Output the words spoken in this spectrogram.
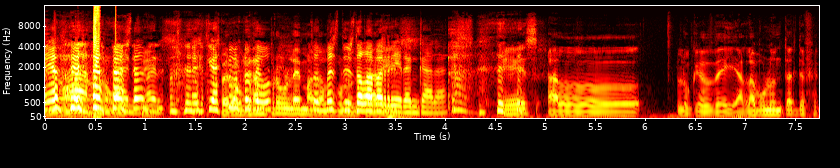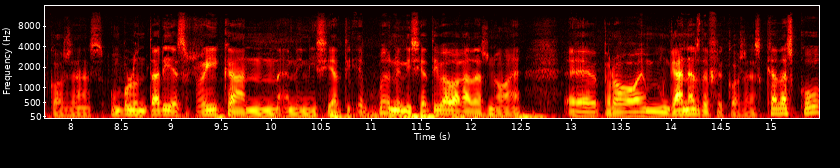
eh? No, no, no ho Bueno, estic. Que Però el no gran problema tot dels des de la barrera, encara. és el, el que us deia, la voluntat de fer coses. Un voluntari és ric en, en iniciativa, bueno, en iniciativa a vegades no, eh? eh? però amb ganes de fer coses. Cadascú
